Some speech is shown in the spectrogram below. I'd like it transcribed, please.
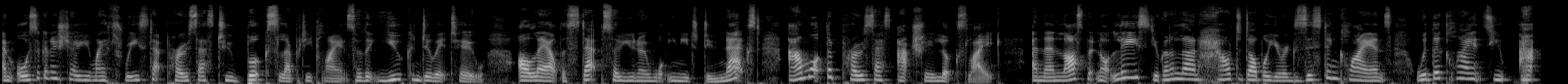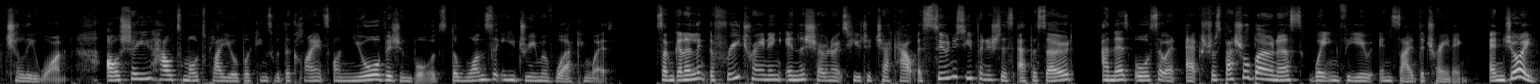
I'm also going to show you my three step process to book celebrity clients so that you can do it too. I'll lay out the steps so you know what you need to do next and what the process actually looks like. And then, last but not least, you're going to learn how to double your existing clients with the clients you actually want. I'll show you how to multiply your bookings with the clients on your vision boards, the ones that you dream of working with. So, I'm going to link the free training in the show notes for you to check out as soon as you finish this episode. And there's also an extra special bonus waiting for you inside the training. Enjoy!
